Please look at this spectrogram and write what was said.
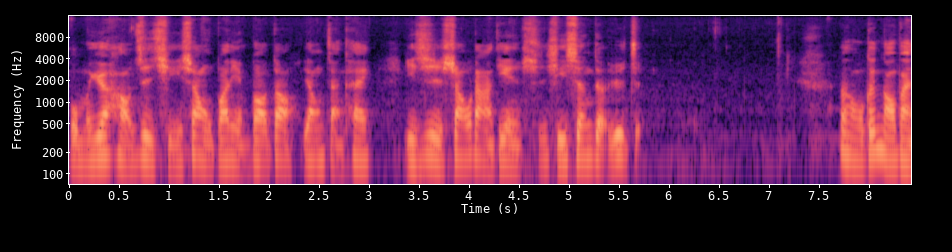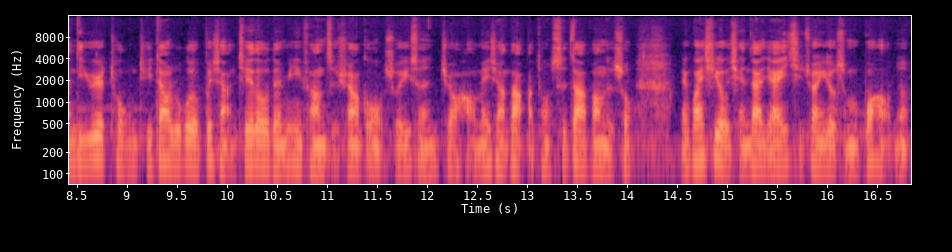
我们约好日期，上午八点报到，将展开一日烧腊店实习生的日子。嗯，我跟老板李月彤提到，如果有不想揭露的秘方，只需要跟我说一声就好。没想到阿童师大方的说，没关系，有钱大家一起赚，有什么不好呢？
